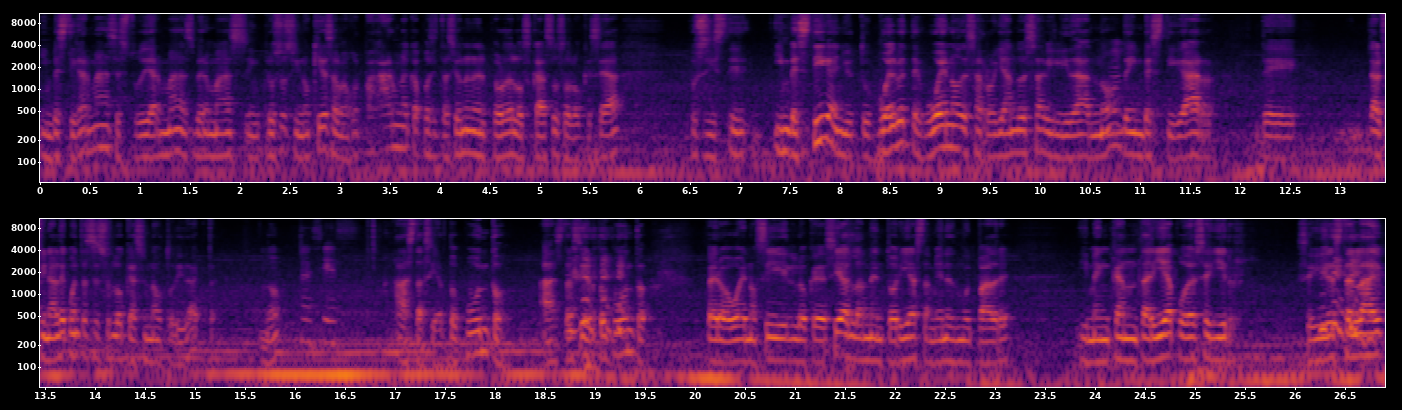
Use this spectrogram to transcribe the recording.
investigar más, estudiar más, ver más, incluso si no quieres a lo mejor pagar una capacitación en el peor de los casos o lo que sea, pues investiga en YouTube, vuélvete bueno desarrollando esa habilidad, ¿no? De investigar, de al final de cuentas eso es lo que hace un autodidacta, ¿no? Así es. Hasta cierto punto, hasta cierto punto. Pero bueno, sí, lo que decías, las mentorías también es muy padre y me encantaría poder seguir seguir este live.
